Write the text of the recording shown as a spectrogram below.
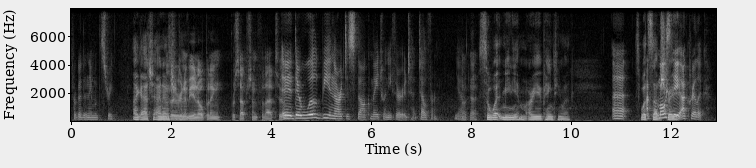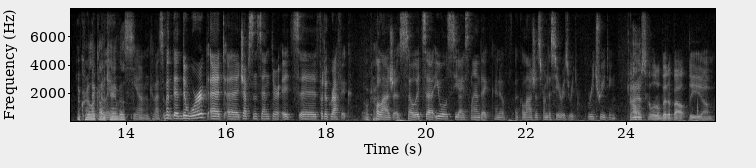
forgot the name of the street. I got you. I know. Is there going to be an opening reception for that too? Uh, there will be an artist talk May 23rd at Telfair. Yeah. okay. So, what medium are you painting with? Uh, So what ac- substrate? mostly acrylic. acrylic, on canvas. Yeah, on canvas. But the, the work at uh, Jepson Center, it's uh, photographic Okay. collages. So it's a, you will see Icelandic kind of uh, collages from the series Re- Retreating. Can I ask a little bit about the? Um,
